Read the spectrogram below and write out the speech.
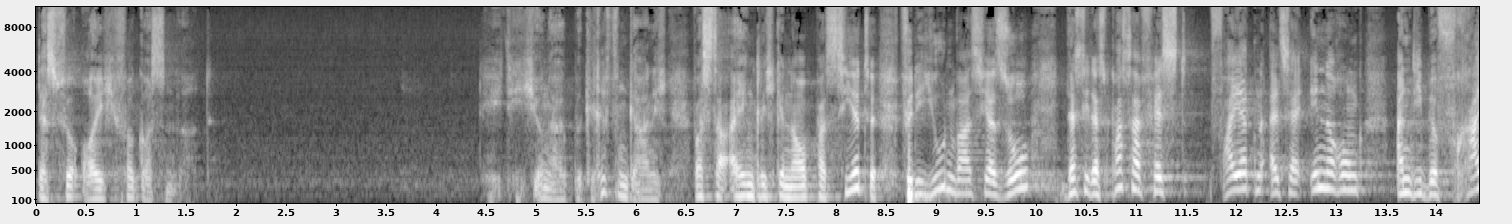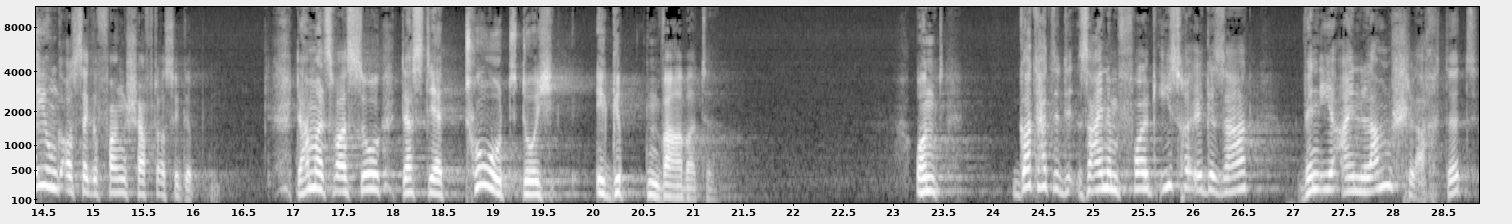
das für euch vergossen wird. Die, die, Jünger begriffen gar nicht, was da eigentlich genau passierte. Für die Juden war es ja so, dass sie das Passafest feierten als Erinnerung an die Befreiung aus der Gefangenschaft aus Ägypten. Damals war es so, dass der Tod durch Ägypten waberte. Und Gott hatte seinem Volk Israel gesagt, wenn ihr ein Lamm schlachtet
